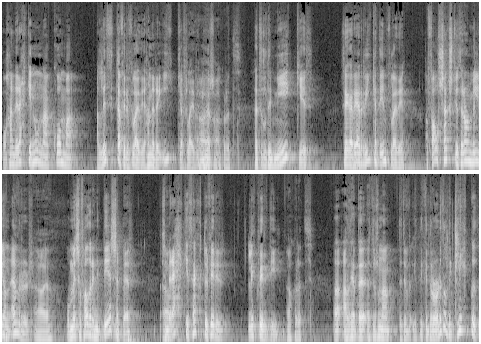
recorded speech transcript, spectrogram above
og hann er ekki núna að koma að liðka fyrir flæði, hann er að íkja flæði já, já, akkurat. Þetta er alltaf mikið þegar er ríkjandi innflæði að fá 63 miljón eurur já, já, og með svo fá það inn í desember sem er ekki þekktur fyrir akkurat. Að, að þetta, þetta er svona þetta, þetta getur orðið aldrei klikkuð.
